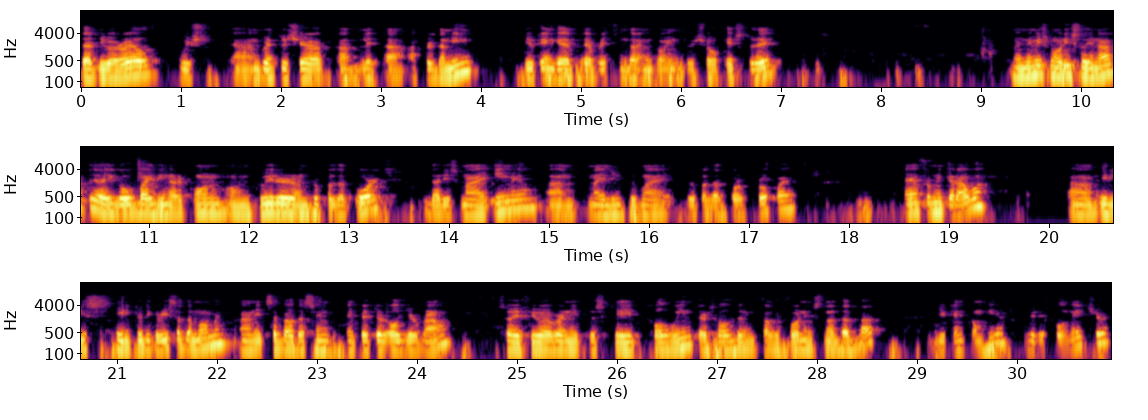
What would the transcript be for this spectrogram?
that URL, which I'm going to share um, uh, after the meeting, you can get everything that I'm going to showcase today. My name is Mauricio Dinarte. I go by Dinarcon on Twitter and Drupal.org. That is my email and my link to my Drupal.org profile. I am from Nicaragua. Uh, it is 82 degrees at the moment, and it's about the same temperature all year round. So if you ever need to escape cold winters, although in California it's not that bad, you can come here, beautiful nature.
